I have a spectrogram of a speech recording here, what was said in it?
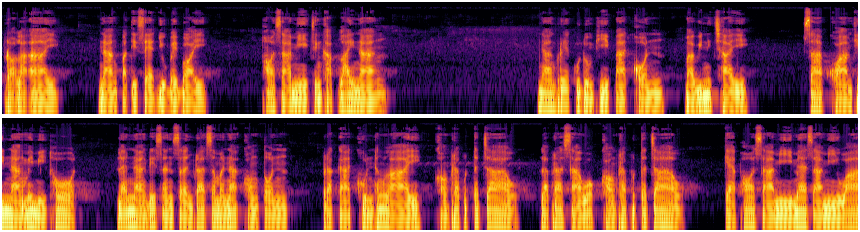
เพราะละอาย นางปฏิเสธอยู่บ่อยๆ พ่อสามีจึงขับไล่นาง นางเรียกกุดุมพีแปดคนมาวินิจฉัย ทราบความที่นางไม่มีโทษ และนางได้สรรเสริญพระสมณะของตน ประกาศคุณทั้งหลายของพระพุทธเจ้า และพระสาวกของพระพุทธเจ้า แก่พ่อสามีแม่สามีว่า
